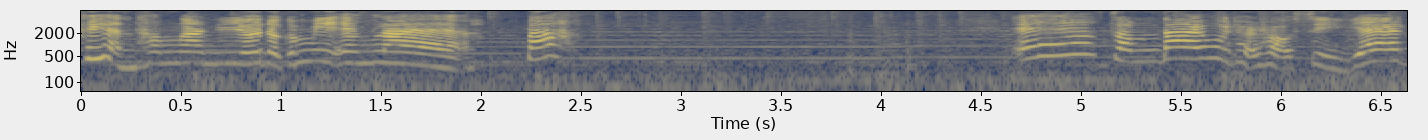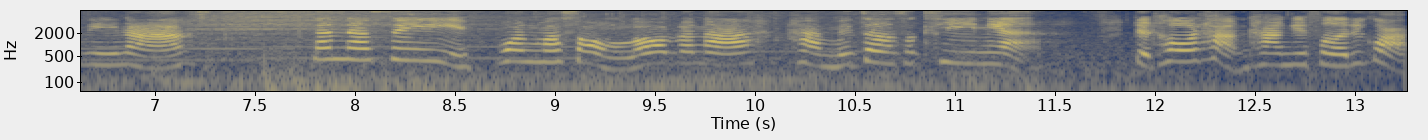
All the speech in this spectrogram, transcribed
ขยันทำงานเยอะๆเดี๋ยวก็มีเองแหละปะเอ๊ะจำได้ว่าอยู่แถวๆสี่แยกนี้นะ นั่นนะสิวนมาสองรอบแล้วนะ หาไม่เจอสักทีเนี่ย เดี๋ยวโทรถามทางยีเฟิร์สดีกว่า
